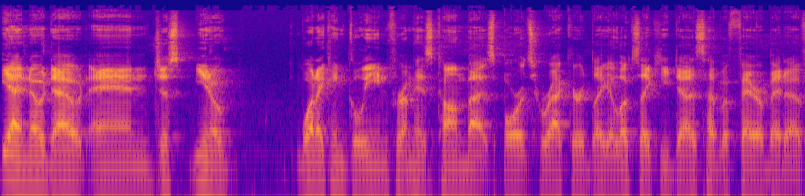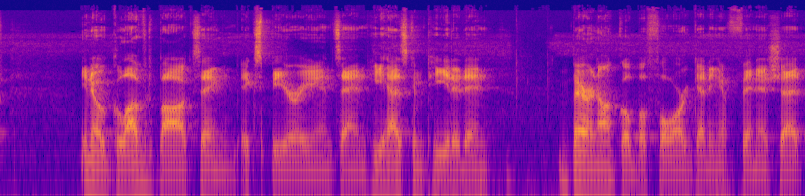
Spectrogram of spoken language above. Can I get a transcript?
Yeah, no doubt, and just you know what I can glean from his combat sports record, like it looks like he does have a fair bit of you know gloved boxing experience, and he has competed in bare knuckle before, getting a finish at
